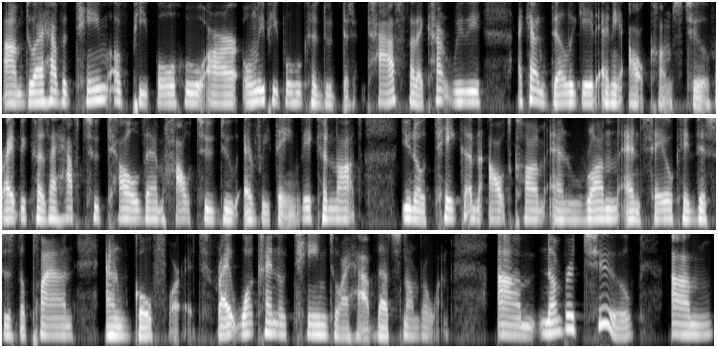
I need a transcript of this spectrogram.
Um, do I have a team of people who are only people who can do tasks that I can't really, I can't delegate any outcomes to, right? Because I have to tell them how to do everything. They cannot, you know, take an outcome and run and say, okay, this is the plan and go for it, right? What kind of team do I have? That's number one. Um, number two, um,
